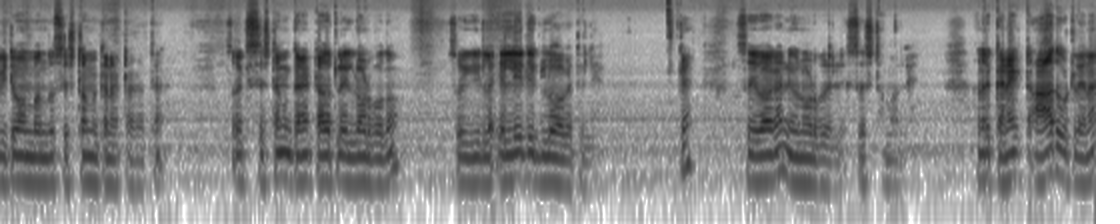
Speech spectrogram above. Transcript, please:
B T one ಬಂದು ಸಿಸ್ಟಮಿಗೆ ಕನೆಕ್ಟ್ ಆಗುತ್ತೆ. ಸೊ ಈಗ ಸಿಸ್ಟಮಿಗೆ ಕನೆಕ್ಟ್ ಆದ್ರೆ ಇಲ್ಲಿ ನೋಡ್ಬೋದು. ಸೊ ಇಲ್ಲ ಎಲ್ ಇ ಡಿ ಗ್ಲೋ ಆಗುತ್ತೆ ಇಲ್ಲಿ. ಓಕೆ ಸೊ ಇವಾಗ ನೀವು ನೋಡ್ಬೋದು ಇಲ್ಲಿ ಸಿಸ್ಟಮಲ್ಲಿ ಅಂದರೆ ಕನೆಕ್ಟ್ ಆದ ಹುಟ್ಲೇನ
